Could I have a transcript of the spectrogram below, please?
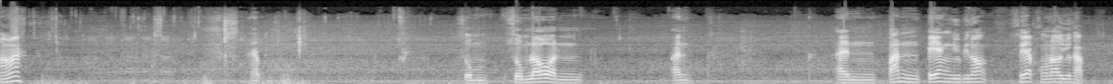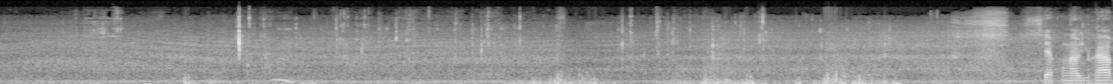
มามาครับ สมสมแล้วอันอันอันปั้นแป้งอยู่พี่น้องเซฟของเราอยู่ครับเซฟของเราอยู่ครับ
